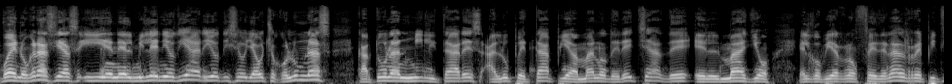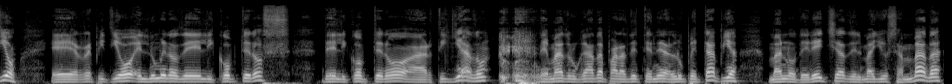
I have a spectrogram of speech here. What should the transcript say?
Bueno, gracias. Y en el Milenio Diario, dice hoy a ocho columnas, capturan militares a Lupe Tapia, mano derecha de El Mayo. El gobierno federal repitió, eh, repitió el número de helicópteros, de helicóptero artillado de madrugada para detener a Lupe Tapia, mano derecha del Mayo Zambada,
